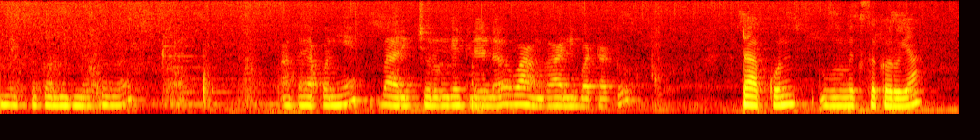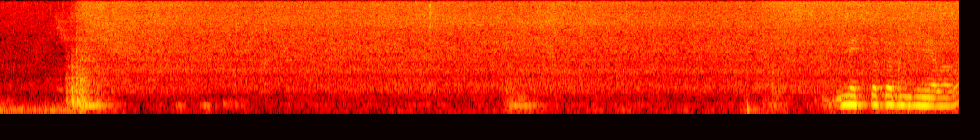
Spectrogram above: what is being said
मिक्स करून घेऊ सगळं. आता आपण हे बारीक चिरून घेतलेलं वांग आणि बटाटू टाकून मिक्स करूया. मिक्स करून घेऊया बाबा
